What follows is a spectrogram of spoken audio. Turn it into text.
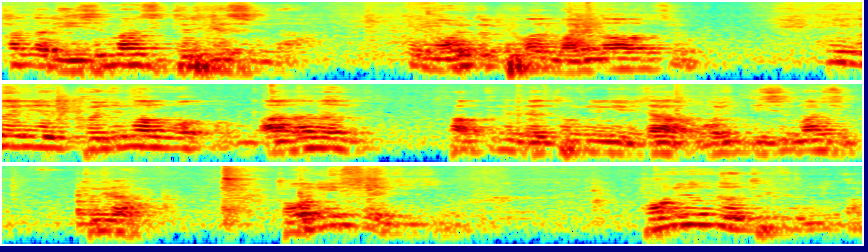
한 달에 20만씩 드리겠습니다. 그 노인들 표가 많이 나왔죠. 그러니까 이제 거짓말 뭐 안 하는 박근혜 대통령이 자 20만씩 드리라. 돈이 있어야 주죠. 돈이 없는데 어떻게 줍니까?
